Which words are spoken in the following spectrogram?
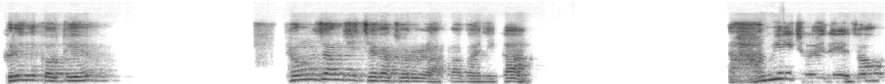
그러니까 어떻게 해요? 평상시 제가 저를 압박하니까 남이 저에 대해서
